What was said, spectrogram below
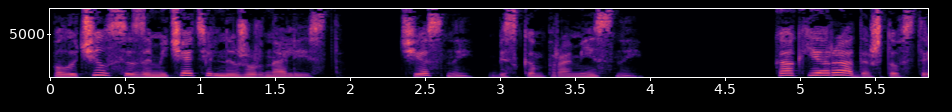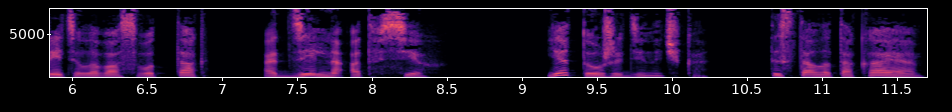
получился замечательный журналист. Честный, бескомпромиссный. Как я рада, что встретила вас вот так, отдельно от всех. Я тоже, Диночка. Ты стала такая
